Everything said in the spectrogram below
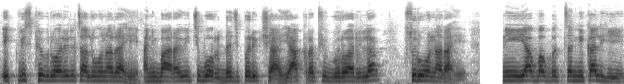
एकवीस फेब्रुवारीला चालू होणार आहे आणि बारावीची बोर्डाची परीक्षा ही अकरा फेब्रुवारीला सुरू होणार आहे. आणि याबाबतचा निकालही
